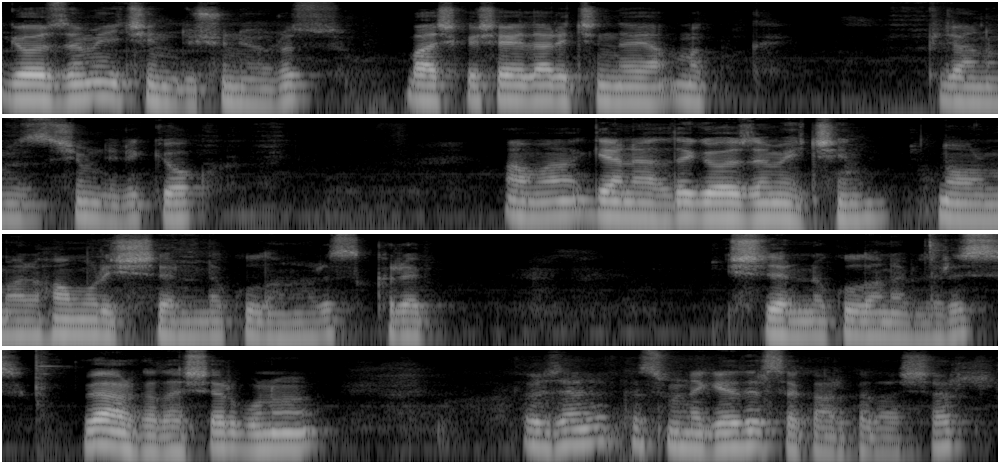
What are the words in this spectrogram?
gözleme için düşünüyoruz. Başka şeyler için de yapmak planımız şimdilik yok. Ama genelde gözleme için normal hamur işlerinde kullanırız. Krep işlerinde kullanabiliriz. Ve arkadaşlar bunu özellik kısmına gelirsek arkadaşlar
